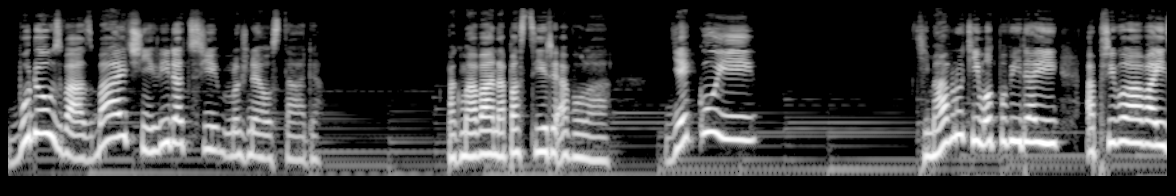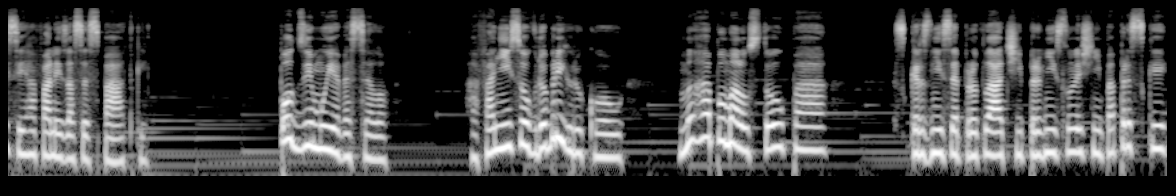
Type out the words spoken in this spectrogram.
budou z vás báječní hlídači mlžného stáda. Pak mává na pastýře a volá. Děkuji! Ti mávnutím odpovídají a přivolávají si hafany zase zpátky. Podzimu je veselo. Hafaní jsou v dobrých rukou, mlha pomalu stoupá, skrz ní se protláčí první sluneční paprsky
